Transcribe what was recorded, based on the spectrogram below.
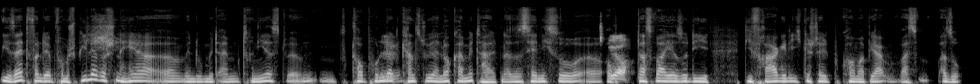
ihr seid von der, vom Spielerischen her, äh, wenn du mit einem trainierst, ähm, Top 100, Mhm. kannst du ja locker mithalten. Also es ist ja nicht so, äh, auch, Ja. das war ja so die, die Frage, die ich gestellt bekommen habe. Ja, was, also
